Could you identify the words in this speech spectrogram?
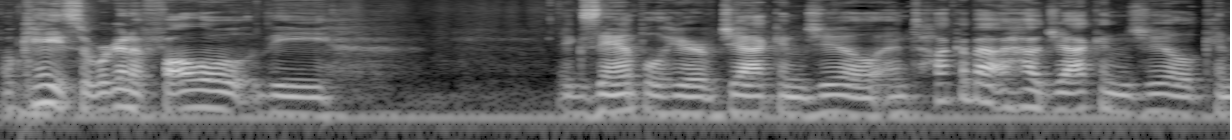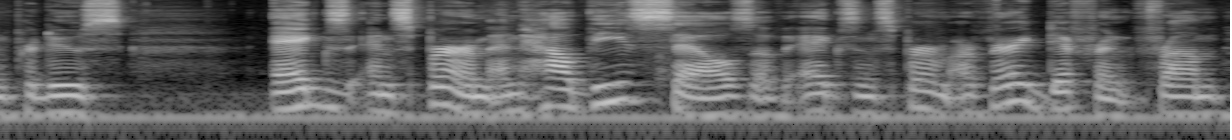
Okay, so we're going to follow the example here of Jack and Jill and talk about how Jack and Jill can produce eggs and sperm and how these cells of eggs and sperm are very different from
